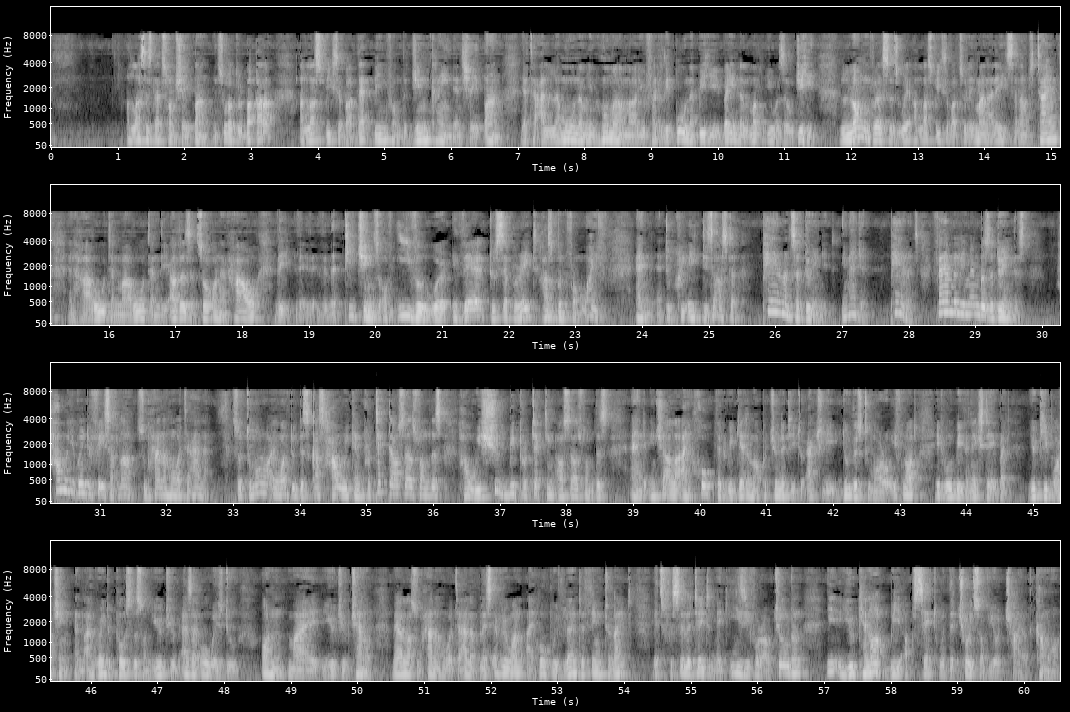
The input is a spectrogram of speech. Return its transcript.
Allah says that's from shaitan. In Surah Al-Baqarah, Allah speaks about that being from the jinn kind and shaitan. يَتَعَلَّمُونَ مِنْهُمَا مَا يُفَرِّقُونَ بِهِ بَيْنَ الْمَرْءِ وَزَوْجِهِ Long verses where Allah speaks about Sulaiman alayhi salam's time and Harut and Marut and the others and so on and how the, the, the, the teachings of evil were there to separate husband from wife and, and to create disaster. Parents are doing it. Imagine. Parents, family members are doing this. How are you going to face Allah subhanahu wa ta'ala? So tomorrow I want to discuss how we can protect ourselves from this, how we should be protecting ourselves from this. And inshallah, I hope that we get an opportunity to actually do this tomorrow. If not, it will be the next day. But you keep watching and I'm going to post this on YouTube as I always do on my YouTube channel. May Allah subhanahu wa ta'ala bless everyone. I hope we've learned a thing tonight. Let's facilitate and make easy for our children. You cannot be upset with the choice of your child. Come on.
